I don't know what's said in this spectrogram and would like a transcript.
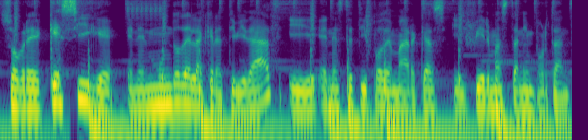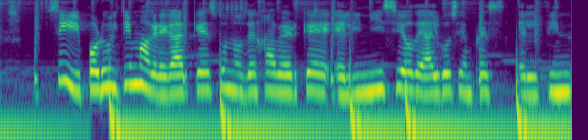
sobre qué sigue en el mundo de la creatividad y en este tipo de marcas y firmas tan importantes. Sí, por último agregar que esto nos deja ver que el inicio de algo siempre es el fin,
